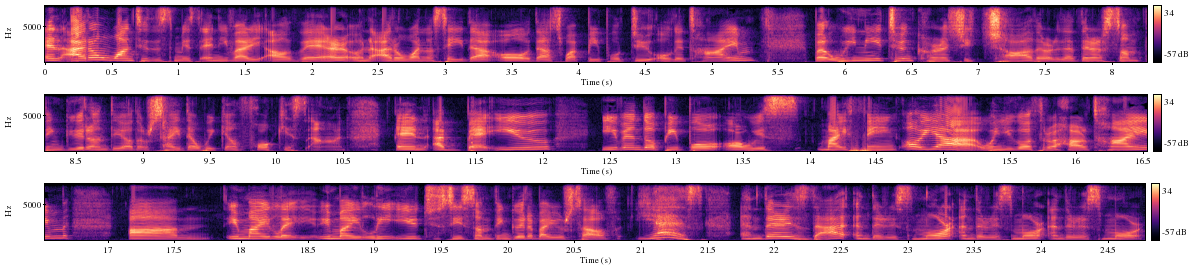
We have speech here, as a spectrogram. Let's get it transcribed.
And i don't want to dismiss anybody out there and i don't want to say that oh that's what people do all the time. But we need to encourage each other that there's something good on the other side that we can focus on. And i bet you even though people always might think oh yeah when you go through a hard time um it might let it might lead you to see something good about yourself. Yes and there is that and there is more and there is more and there is more.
